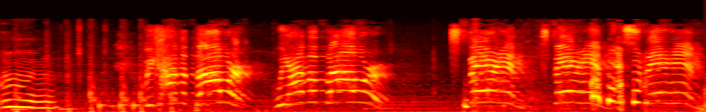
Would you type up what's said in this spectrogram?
Mm. We have a power! We have a power! Spare him! Spare him! Spare him!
